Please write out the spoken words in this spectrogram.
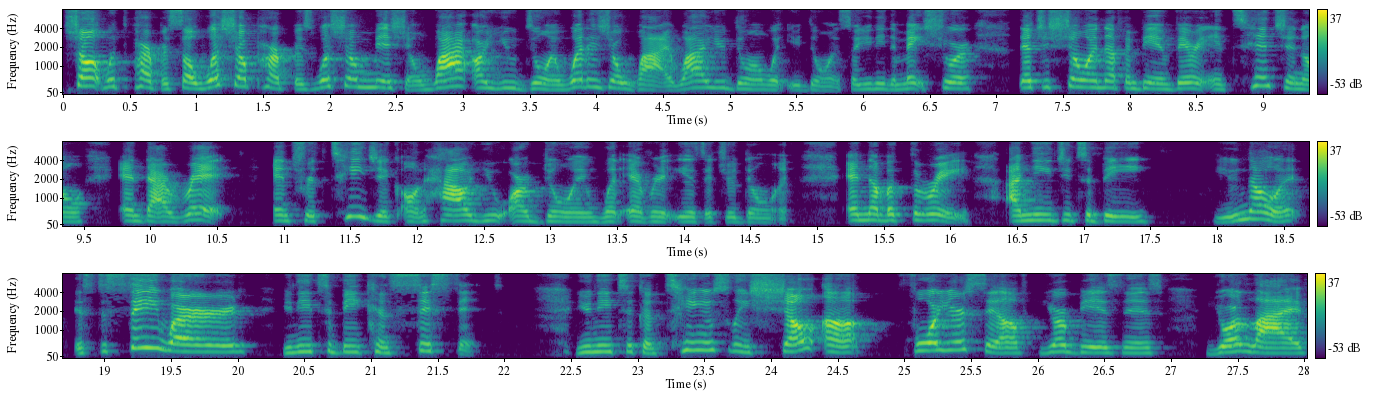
Show up with purpose. So, what's your purpose? What's your mission? Why are you doing? What is your why? Why are you doing what you're doing? So, you need to make sure that you're showing up and being very intentional and direct and strategic on how you are doing whatever it is that you're doing. And number three, I need you to be you know it. It's the C word. You need to be consistent. You need to continuously show up for yourself, your business, your life,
